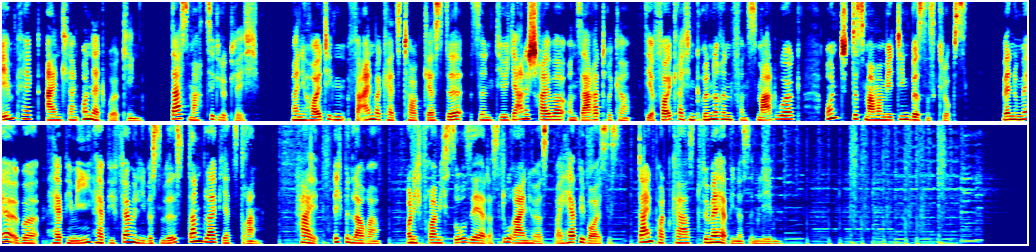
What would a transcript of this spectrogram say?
Impact, Einklang und Networking. Das macht sie glücklich. Meine heutigen Vereinbarkeitstalk-Gäste sind Juliane Schreiber und Sarah Drücker, die erfolgreichen Gründerinnen von Smart Work und des Mama Meeting Business Clubs. Wenn du mehr über Happy Me, Happy Family wissen willst, dann bleib jetzt dran. Hi, ich bin Laura und ich freue mich so sehr, dass du reinhörst bei Happy Voices, dein Podcast für mehr Happiness im Leben.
